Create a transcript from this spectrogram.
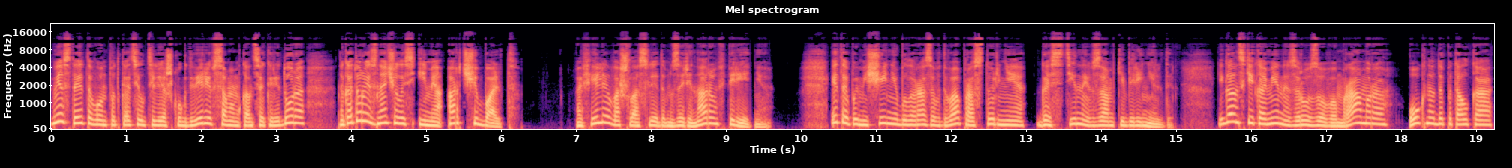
Вместо этого он подкатил тележку к двери в самом конце коридора, на которой значилось имя Арчибальд. Офелия вошла следом за Ренаром в переднюю. Это помещение было раза в два просторнее гостиной в замке Беренильды. Гигантский камин из розового мрамора, окна до потолка,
